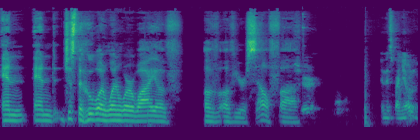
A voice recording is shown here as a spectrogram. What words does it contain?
and and just the who, and when, where, why of of of yourself. Uh, Sure. En español.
